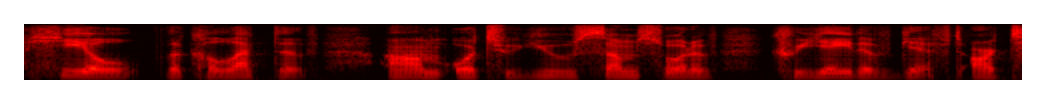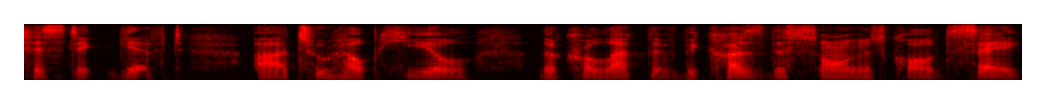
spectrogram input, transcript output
heal the collective, um, or to use some sort of creative gift, artistic gift, uh, to help heal the collective. Because this song is called "Say,"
